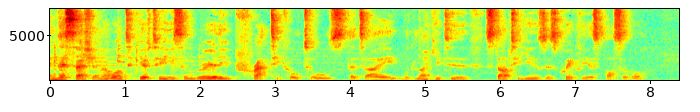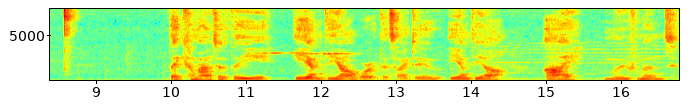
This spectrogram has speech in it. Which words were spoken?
In this session, I want to give to you some really practical tools that I would like you to start to use as quickly as possible. They come out of the EMDR work that I do. EMDR, eye movement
